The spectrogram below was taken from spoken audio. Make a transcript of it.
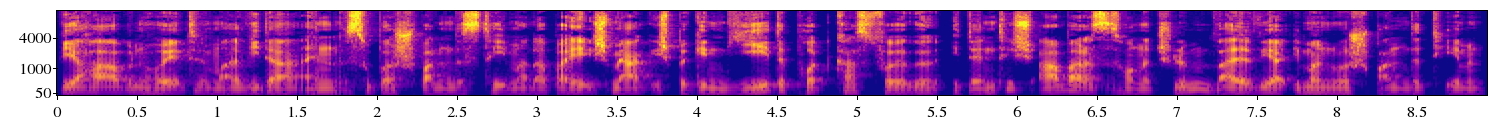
Wir haben heute mal wieder ein super spannendes Thema dabei. Ich merke, ich beginne jede Podcast-Folge identisch, aber das ist auch nicht schlimm, weil wir immer nur spannende Themen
